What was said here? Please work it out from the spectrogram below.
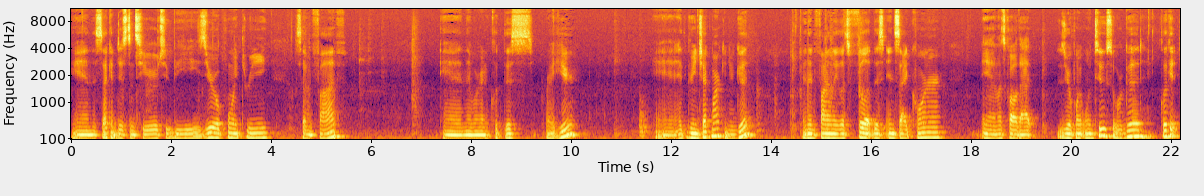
and the second distance here to be 0.375 and then we're going to click this right here and hit the green check mark and you're good. And then finally, let's fill up this inside corner and let's call that 0.12 so we're good. Click it,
